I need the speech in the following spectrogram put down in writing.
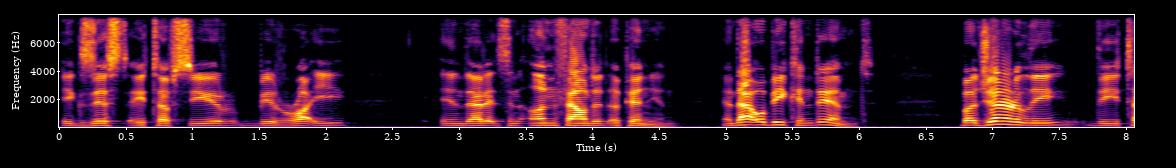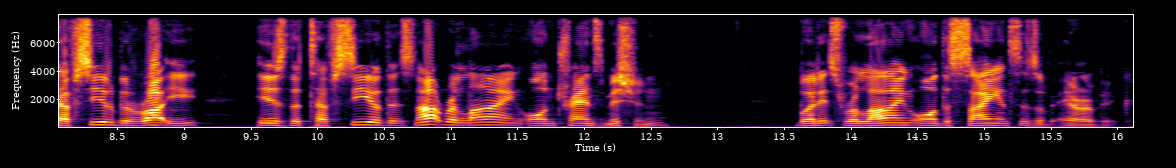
exists a tafsir bil ra'i in that it's an unfounded opinion. And that would be condemned. But generally, the tafsir bil ra'i is the tafsir that's not relying on transmission, but it's relying on the sciences of Arabic.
